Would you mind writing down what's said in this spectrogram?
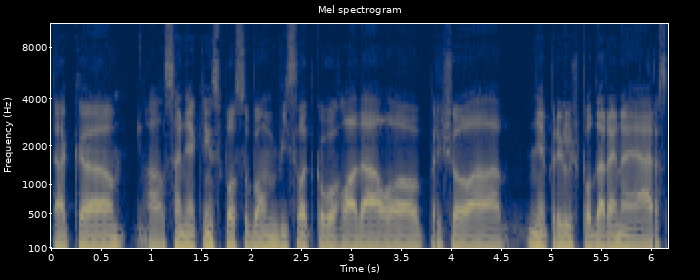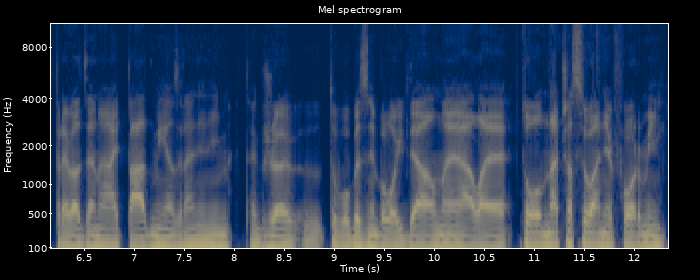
tak uh, sa nejakým spôsobom výsledkovo hľadal, uh, prišiel nepríliš podarené jar sprevádzané aj pádmi a zranením, takže to vôbec nebolo ideálne, ale to načasovanie formy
